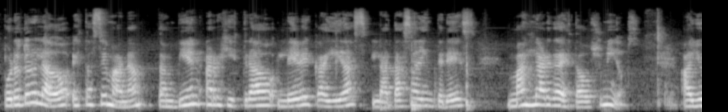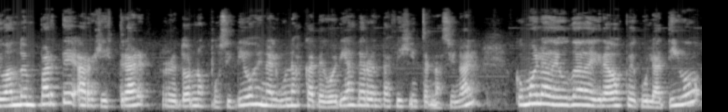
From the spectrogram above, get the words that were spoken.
Por otro lado, esta semana también ha registrado leve caídas la tasa de interés más larga de Estados Unidos, ayudando en parte a registrar retornos positivos en algunas categorías de renta fija internacional, como la deuda de grado especulativo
